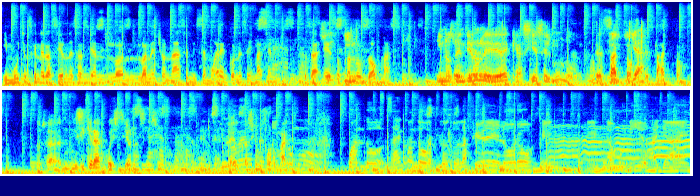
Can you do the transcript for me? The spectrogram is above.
y muchas generaciones hacían, lo, lo han hecho, nacen y se mueren con esa imagen. O sea, esos son los dogmas. Y nos vendieron la idea de que así es el mundo, Exacto, exacto. O sea, ni siquiera cuestionas eso en, la educación formal. cuando, ¿saben cuando explotó la fiebre del oro en, Estados Unidos, allá en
